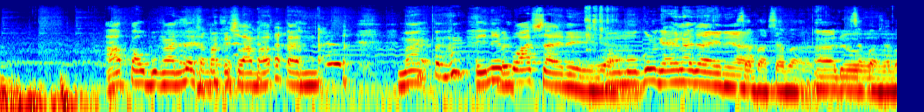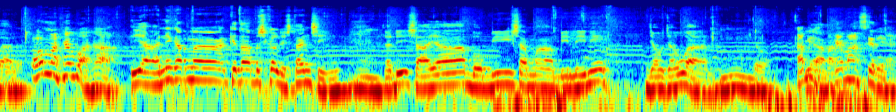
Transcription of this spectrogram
Apa hubungannya sama keselamatan? Ma, ini puasa ini, mau mukul gak enak aja ini ya. Sabar, sabar. Aduh. Sabar, sabar. oh masnya puasa Iya, ini karena kita physical distancing. Jadi saya, Bobby sama Billy ini jauh-jauhan. hmm. Tuh. tapi nggak pakai masker ya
